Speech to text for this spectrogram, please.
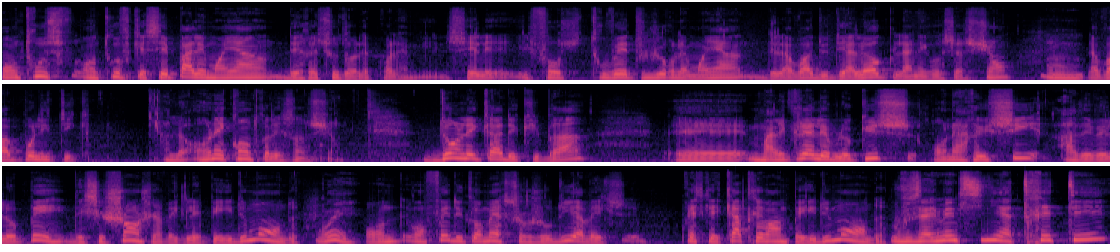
on trouve, on trouve que ce n'est pas les moyens de résoudre les problèmes. il faut trouver toujours les moyens de la voie du dialogue, la négociation, mm. la voie politique. Alors, on est contre les sanctions. Dans le cas de Cuba, euh, malgré les blocus, on a réussi à développer des échanges avec les pays du monde. On, on fait du commerce aujourd'hui avec presque 80 pays du monde. Vous avez même signé un traité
